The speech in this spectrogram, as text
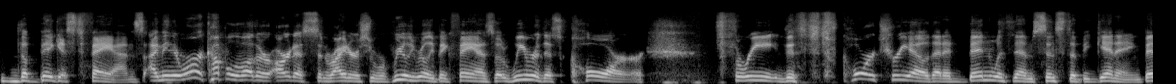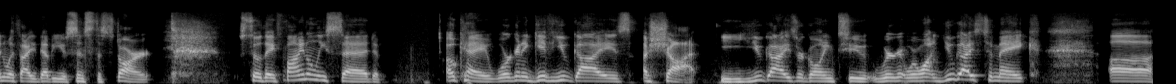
the biggest fans. I mean, there were a couple of other artists and writers who were really, really big fans, but we were this core three, this core trio that had been with them since the beginning, been with IDW since the start. So they finally said, okay, we're going to give you guys a shot. You guys are going to, we're, we want you guys to make uh,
